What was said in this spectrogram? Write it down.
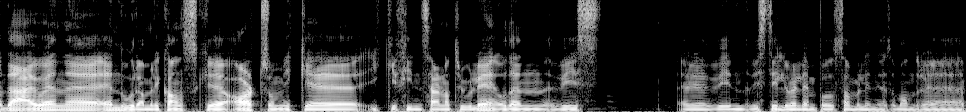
Det er jo en, eh, en nordamerikansk eh, art som ikke, ikke fins her naturlig, og den vi, eller vi, vi stiller vel den på samme linje som andre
